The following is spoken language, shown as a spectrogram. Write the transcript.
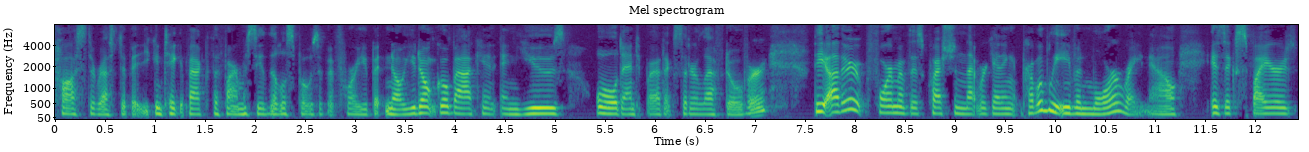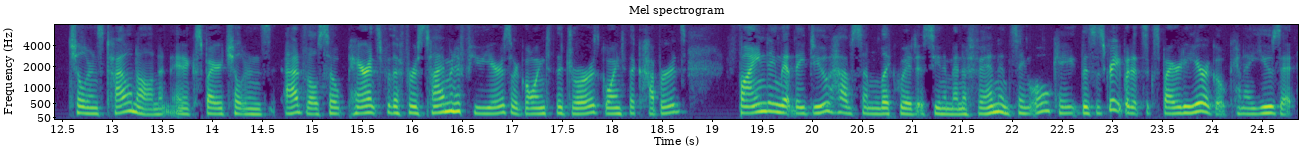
toss the rest of it. You can take it back to the pharmacy, they'll dispose of it for you. But no, you don't go back and, and use old antibiotics that are left over. The other form of this question that we're getting probably even more right now is expired children's Tylenol and, and expired children's Advil. So parents for the first time in a few years are going to the drawers, going to the cupboards, finding that they do have some liquid acetaminophen and saying, oh, okay, this is great, but it's expired a year ago. Can I use it?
